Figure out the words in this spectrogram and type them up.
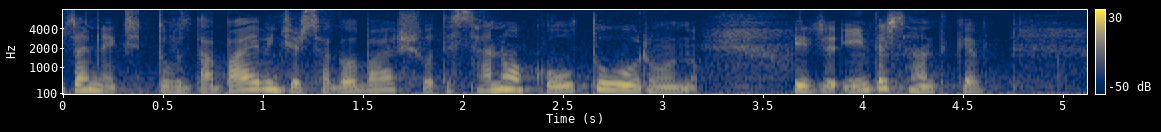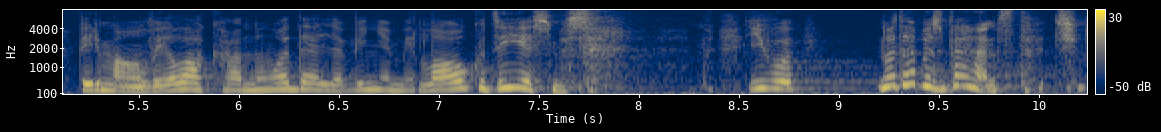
Zemnieks ir tuvs dabai, viņš ir saglabājis šo seno kultūru. Ir interesanti, ka pirmā un lielākā nodaļa viņam ir lauku dziesmas. jo no dabas bērns taču.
